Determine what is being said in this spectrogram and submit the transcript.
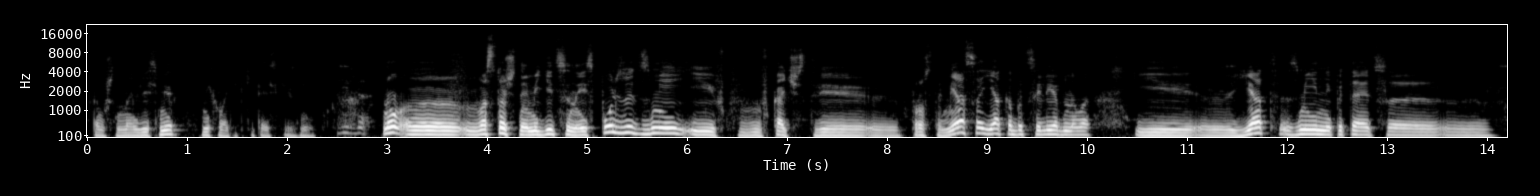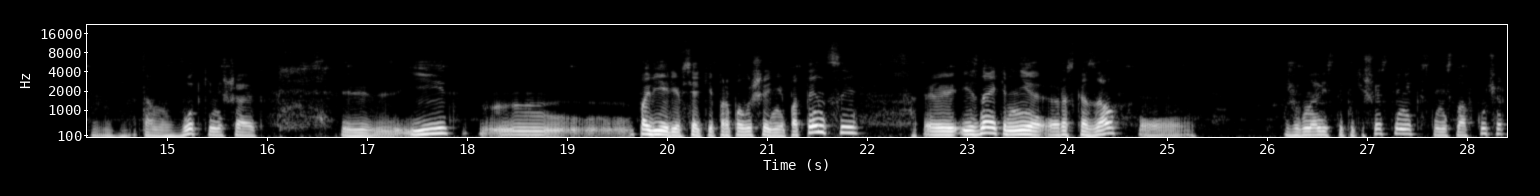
Потому что на весь мир не хватит китайских змей. Да. Ну, э, восточная медицина использует змей и в, в качестве э, просто мяса якобы целебного. И э, яд змеиный пытаются, э, там в водке мешают. Э, и э, поверья всякие про повышение потенции. Э, и знаете, мне рассказал э, журналист и путешественник Станислав Кучер,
